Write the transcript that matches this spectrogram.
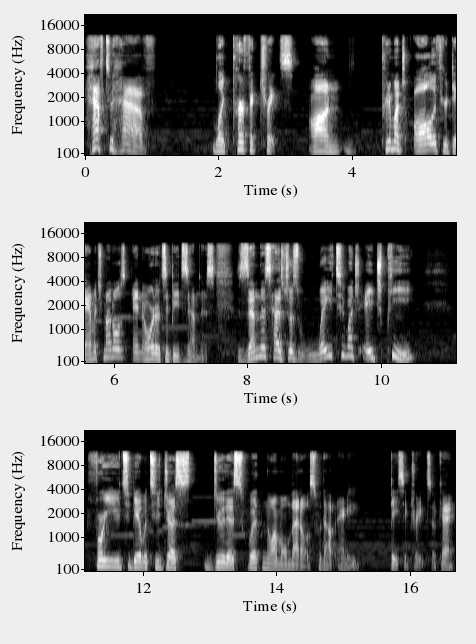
have to have like perfect traits on pretty much all of your damage medals in order to beat Xemnas. Xemnas has just way too much HP for you to be able to just do this with normal medals without any basic traits, okay?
